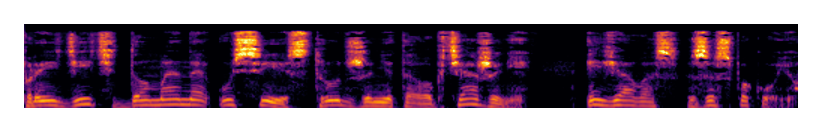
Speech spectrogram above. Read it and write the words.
Прийдіть до мене усі струджені та обтяжені, і я вас заспокою.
